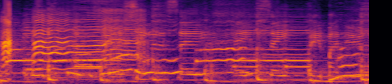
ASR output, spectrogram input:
Is she gonna say, "Hey Satan, pay my dues"?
